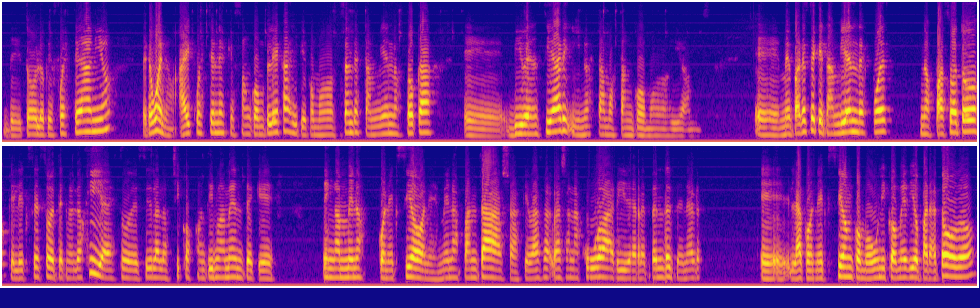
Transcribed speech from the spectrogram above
de todo lo que fue este año. Pero bueno, hay cuestiones que son complejas y que como docentes también nos toca eh, vivenciar y no estamos tan cómodos, digamos. Eh, me parece que también después nos pasó a todos que el exceso de tecnología, esto de decirle a los chicos continuamente que tengan menos conexiones, menos pantallas, que vayan a jugar y de repente tener eh, la conexión como único medio para todo,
